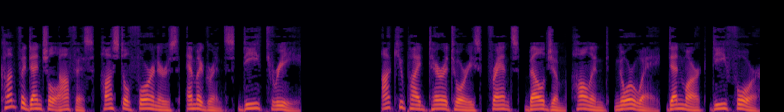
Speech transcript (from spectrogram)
Confidential Office, Hostile Foreigners, Emigrants D3 Occupied Territories, France, Belgium, Holland, Norway, Denmark D4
